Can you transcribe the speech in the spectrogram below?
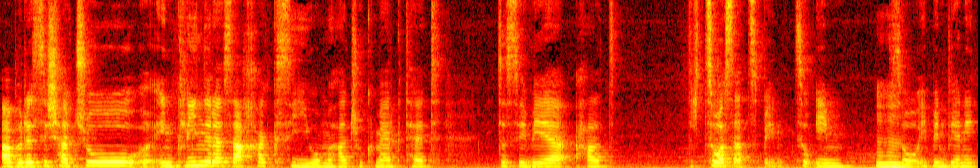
Aber es ist halt schon in kleineren Sachen gewesen, wo man halt schon gemerkt hat, dass ich wie halt der Zusatz bin zu ihm. Mhm. So, ich bin wie nicht,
